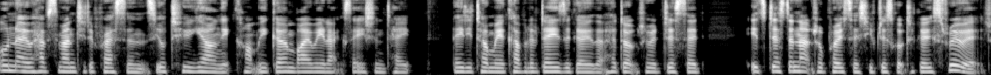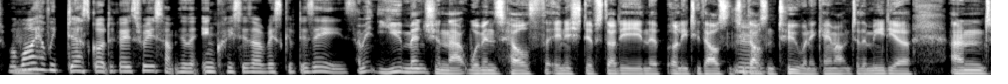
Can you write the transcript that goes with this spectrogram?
oh no, have some antidepressants. You're too young. It can't be. Go and buy relaxation tape. Lady told me a couple of days ago that her doctor had just said, it's just a natural process. You've just got to go through it. Well, mm. why have we just got to go through something that increases our risk of disease? I mean, you mentioned that Women's Health Initiative study in the early 2000s, mm. 2002, when it came out into the media. And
